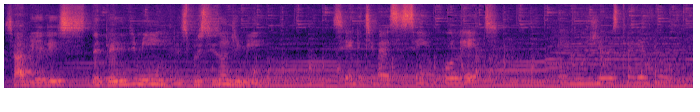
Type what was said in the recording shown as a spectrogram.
sabe? Eles dependem de mim, eles precisam de mim. Se ele tivesse sem o colete, hoje eu estaria viúva.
